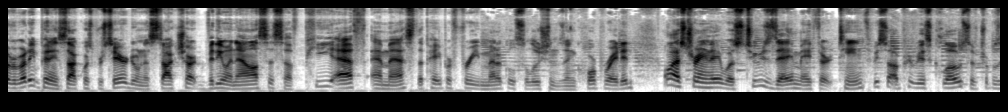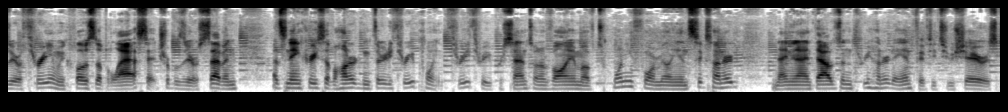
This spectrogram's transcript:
everybody, Penny Stock Whispers here doing a stock chart video analysis of PFMS, the Paperfree Medical Solutions Incorporated. Our last trading day was Tuesday, May 13th. We saw a previous close of 0003 and we closed up last at 0007. That's an increase of 133.33% on a volume of 24,699,352 shares.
